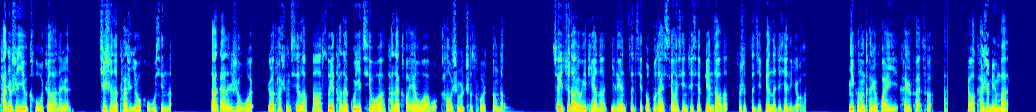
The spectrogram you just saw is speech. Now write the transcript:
他就是一个口无遮拦的人。其实呢，他是有口无心的。大概呢，就是我惹他生气了啊，所以他在故意气我，他在考验我，我看我是不是吃醋等等。所以直到有一天呢，你连自己都不再相信这些编造的，就是自己编的这些理由了。你可能开始怀疑，开始揣测，然后开始明白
